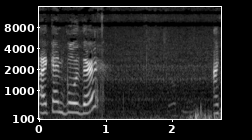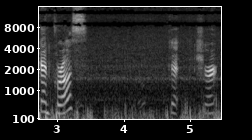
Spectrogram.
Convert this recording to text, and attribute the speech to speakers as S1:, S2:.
S1: I can go there? I can cross? Okay, sure.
